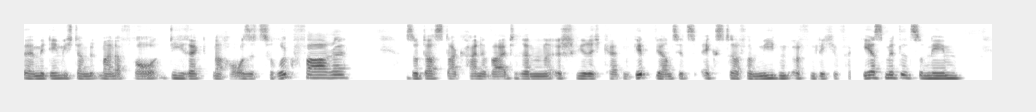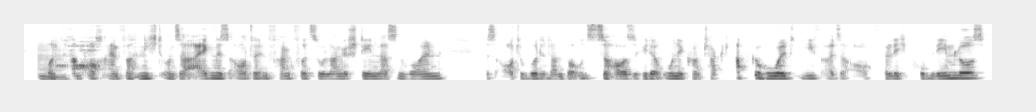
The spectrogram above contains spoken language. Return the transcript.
äh, mit dem ich dann mit meiner Frau direkt nach Hause zurückfahre sodass da keine weiteren äh, Schwierigkeiten gibt. Wir haben es jetzt extra vermieden, öffentliche Verkehrsmittel zu nehmen und Mhm. haben auch einfach nicht unser eigenes Auto in Frankfurt so lange stehen lassen wollen. Das Auto wurde dann bei uns zu Hause wieder ohne Kontakt abgeholt, lief also auch völlig problemlos.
